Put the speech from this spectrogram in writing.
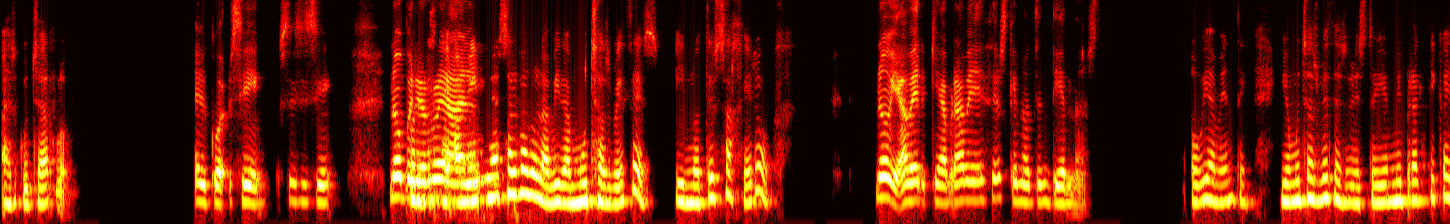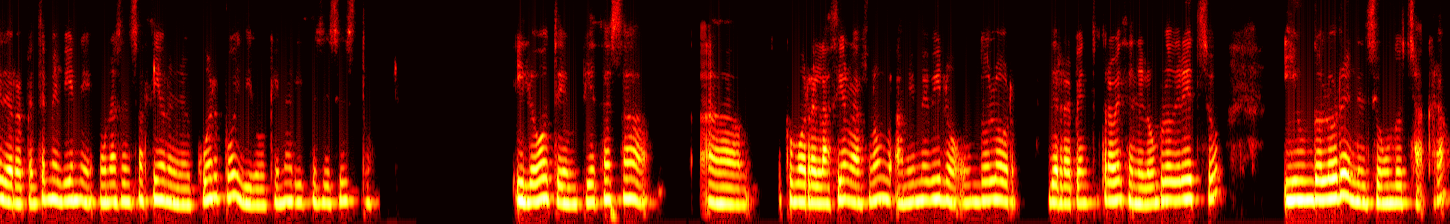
a escucharlo. El sí, sí, sí, sí. No, pero es real. A mí me ha salvado la vida muchas veces y no te exagero. No, y a ver, que habrá veces que no te entiendas. Obviamente. Yo muchas veces estoy en mi práctica y de repente me viene una sensación en el cuerpo y digo, ¿qué narices es esto? Y luego te empiezas a, a como relacionas, ¿no? A mí me vino un dolor de repente otra vez en el hombro derecho y un dolor en el segundo chakra,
